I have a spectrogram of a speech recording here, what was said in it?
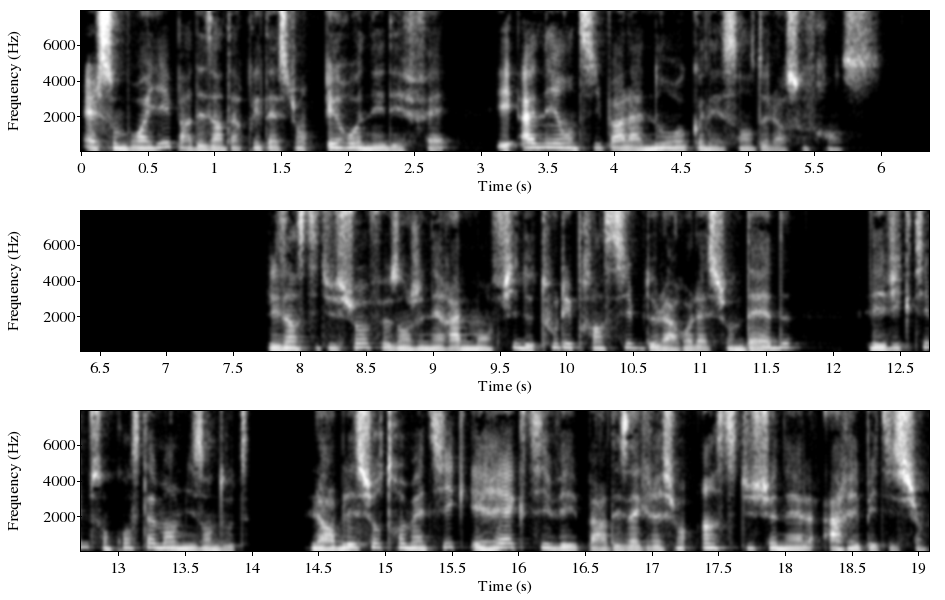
Elles sont broyées par des interprétations erronées des faits et anéanties par la non-reconnaissance de leur souffrance. Les institutions faisant généralement fi de tous les principes de la relation d'aide, les victimes sont constamment mises en doute, leur blessure traumatique est réactivée par des agressions institutionnelles à répétition.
